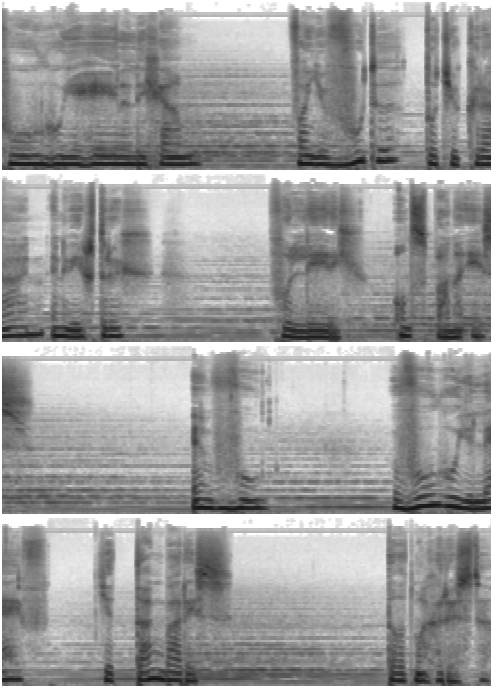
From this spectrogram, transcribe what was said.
Voel hoe je hele lichaam, van je voeten tot je kruin en weer terug, volledig ontspannen is. En voel, voel hoe je lijf je dankbaar is dat het mag rusten.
